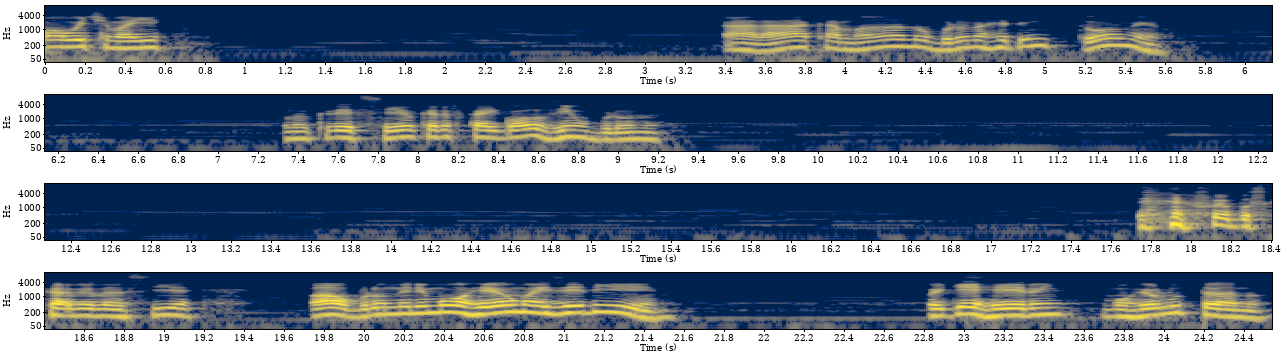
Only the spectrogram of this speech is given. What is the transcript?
À última aí. Caraca, mano, o Bruno arrebentou, meu. Quando eu crescer, eu quero ficar igualzinho o Bruno. Foi buscar a melancia. Ah, o Bruno ele morreu, mas ele foi guerreiro, hein? Morreu lutando.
